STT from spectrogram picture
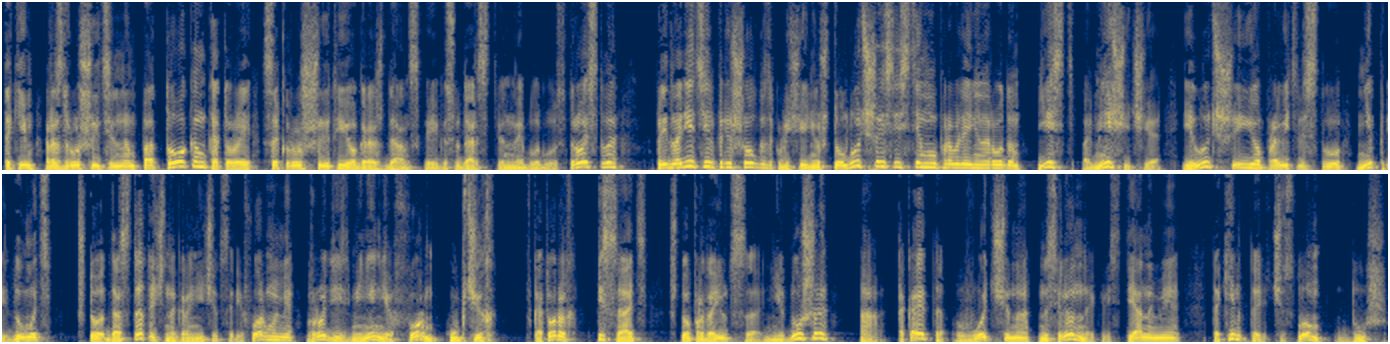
таким разрушительным потоком, который сокрушит ее гражданское и государственное благоустройство, предводитель пришел к заключению, что лучшая система управления народом есть помещичья, и лучше ее правительству не придумать, что достаточно ограничиться реформами вроде изменения форм купчих, в которых писать, что продаются не души, а такая-то вотчина, населенная крестьянами, таким-то числом душ.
